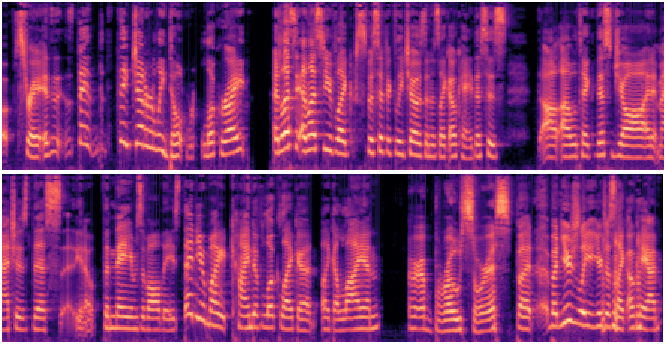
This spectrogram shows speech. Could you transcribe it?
uh, straight. They they generally don't look right unless unless you've like specifically chosen. It's like okay, this is I'll, I will take this jaw and it matches this. You know the names of all these. Then you might kind of look like a like a lion, or a brosaurus. but but usually you're just like okay, I'm.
